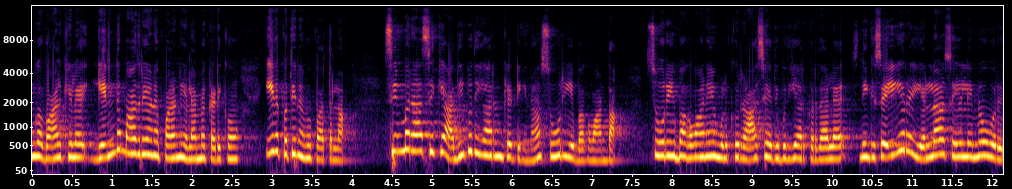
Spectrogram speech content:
உங்கள் வாழ்க்கையில் எந்த மாதிரியான பலன் எல்லாமே கிடைக்கும்? இதை பற்றி நம்ம பார்த்துடலாம். சிம்ம ராசிக்கு அதிபதி யாருன்னு கேட்டிங்கன்னா சூரிய பகவான் தான். சூரிய பகவானே உங்களுக்கு ராசி அதிபதியாக இருக்கிறதால நீங்கள் செய்கிற எல்லா செயலையுமே ஒரு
